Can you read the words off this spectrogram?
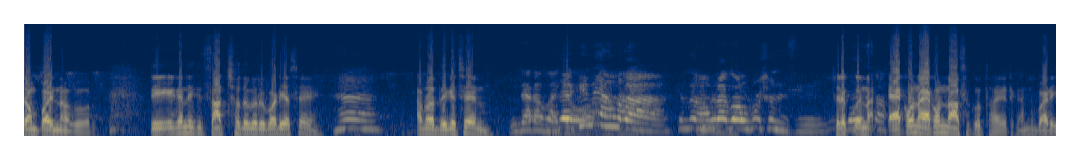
চম্পাইনগর তো এখানে কি চাঁদ সদাগরের বাড়ি আছে? হ্যাঁ। আপনারা দেখেছেন? দেখিনি আমরা কিন্তু আমরা গল্প শুনেছি। সেটা কই এখন এখন আছে কোথায়? এখানে বাড়ি?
